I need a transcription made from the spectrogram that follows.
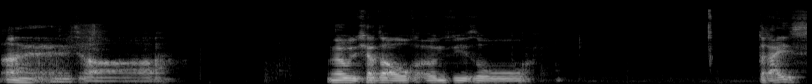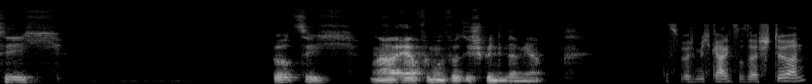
Alter. Na gut, ich hatte auch irgendwie so 30, 40, na eher 45 Spinnen hinter mir. Das würde mich gar nicht so sehr stören,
